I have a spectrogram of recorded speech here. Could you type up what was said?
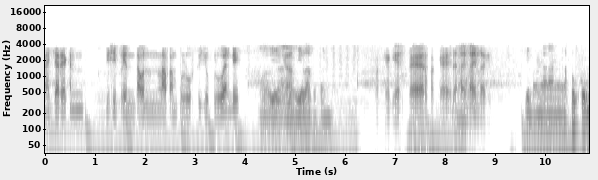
ngajarnya kan disiplin tahun 80 70-an deh. Oh iya, Ya. iya, iya lah pokoknya. pakai gesper, pakai dan lain-lain lah gitu. Di mana hukum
